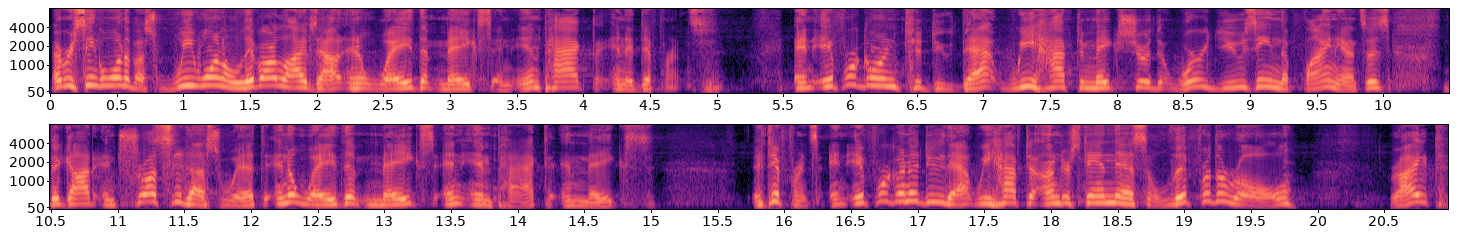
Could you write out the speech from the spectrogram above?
Every single one of us, we want to live our lives out in a way that makes an impact and a difference. And if we're going to do that, we have to make sure that we're using the finances that God entrusted us with in a way that makes an impact and makes a difference. And if we're going to do that, we have to understand this live for the roll, right?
